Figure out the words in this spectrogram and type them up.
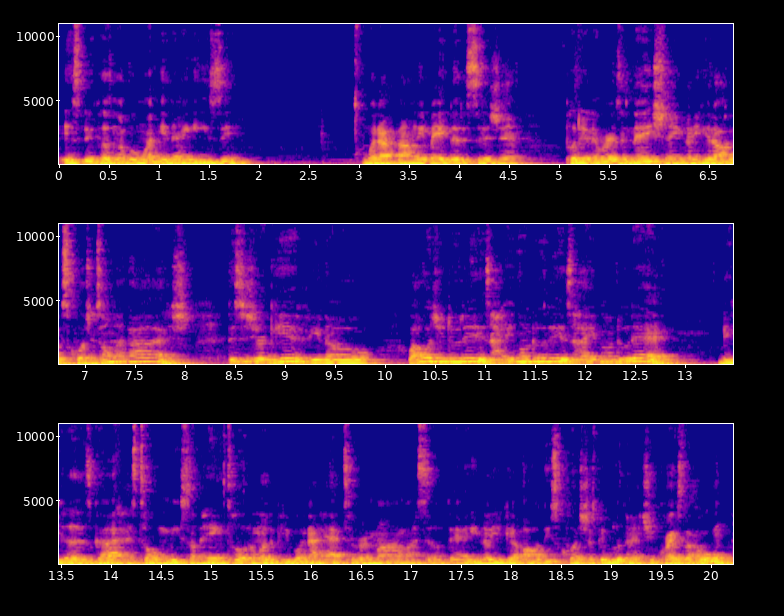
It's because number one, it ain't easy. When I finally made the decision, put in a resignation, you know, you get all these questions. Oh my gosh, this is your gift, you know. Why would you do this? How you gonna do this? How you gonna do that? Because God has told me something. He ain't told them other people. And I had to remind myself that, you know, you get all these questions. People looking at you crazy like, oh,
